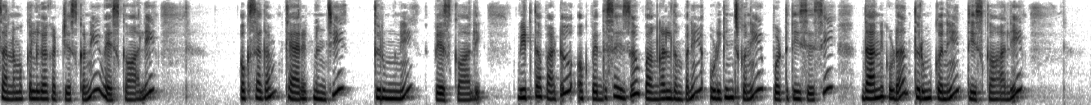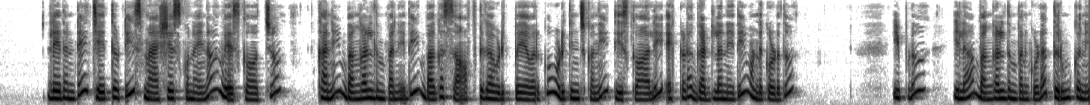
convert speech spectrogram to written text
సన్న ముక్కలుగా కట్ చేసుకొని వేసుకోవాలి. ఒక సగం క్యారెట్ నుంచి తురుముని వేసుకోవాలి. వీటితో పాటు ఒక పెద్ద సైజు బంగాళదుంపని ఉడికించుకొని పొట్టు తీసేసి దాన్ని కూడా తురుముకొని తీసుకోవాలి. లేదంటే చేతితోటి స్మాష్ చేసుకునైనా వేసుకోవచ్చు. కానీ బంగాళదుంప అనేది బాగా సాఫ్ట్గా ఉడికిపోయే వరకు ఉడికించుకొని తీసుకోవాలి. ఎక్కడ గడ్డలు అనేది ఉండకూడదు. ఇప్పుడు ఇలా బంగాళదుంపని కూడా తురుముకొని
